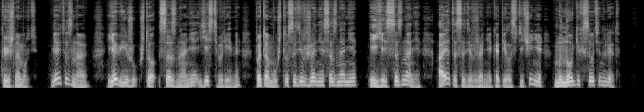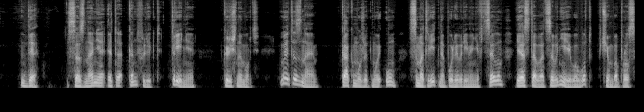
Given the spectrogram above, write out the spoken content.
Кришнамурти, я это знаю. Я вижу, что сознание есть время, потому что содержание сознания и есть сознание, а это содержание копилось в течение многих сотен лет. Д. Сознание — это конфликт, трение. Кришнамурти, мы это знаем. Как может мой ум смотреть на поле времени в целом и оставаться вне его. Вот в чем вопрос,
